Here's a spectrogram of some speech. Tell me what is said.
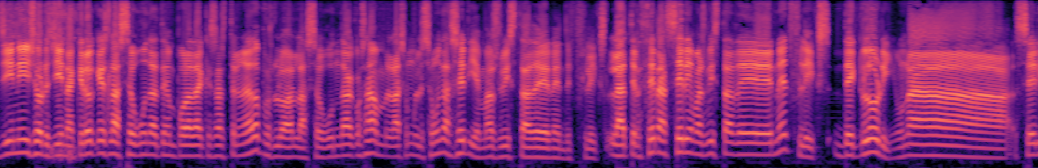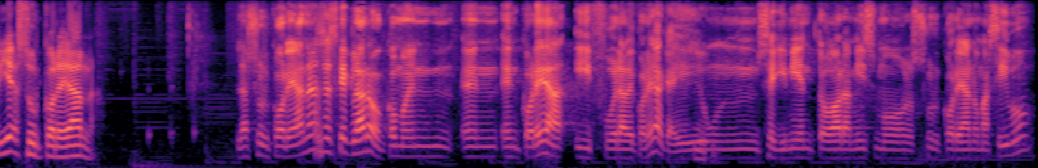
Ginny y Georgina, creo que es la segunda temporada que se ha estrenado, pues la, segunda cosa, la, segunda serie más vista de Netflix. La tercera serie más vista de Netflix, The Glory, una serie surcoreana. Las surcoreanas es que, claro, como en, Corea y fuera de Corea, que hay un seguimiento ahora mismo surcoreano masivo,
